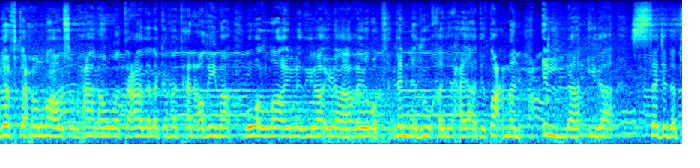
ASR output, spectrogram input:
يفتح الله سبحانه وتعالى لك فتحا عظيما. ووالله الذي لا إله غيره لن نذوق للحياة طعما إلا إذا سجدت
